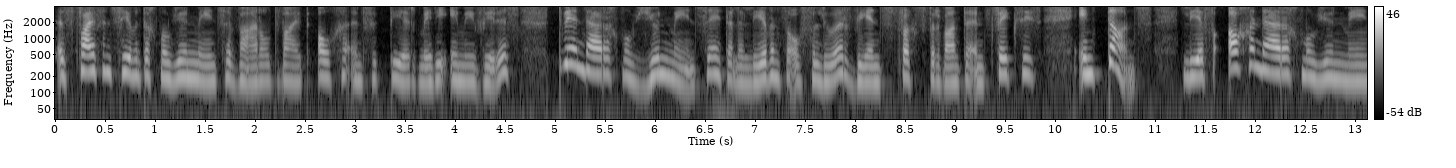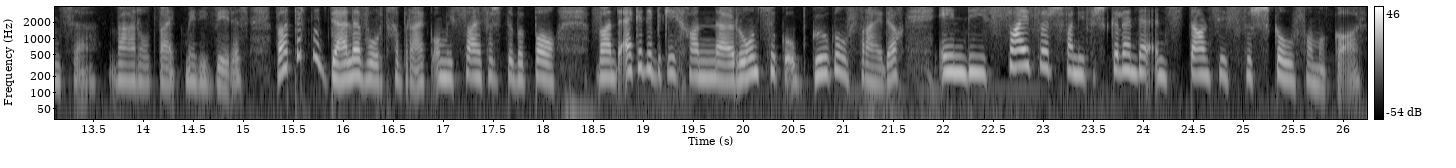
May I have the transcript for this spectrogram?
is 75 miljoen mense wêreldwyd al geïnfekteer met die HIV-virus. 32 miljoen mense het hulle lewens al verloor weens vigsverwante infeksies en tans leef 38 miljoen mense wêreldwyd met die virus. Watter modelle word gebruik om die syfers te bepaal? Want ek het 'n bietjie gaan uh, rondsoek op Google Vrydag en die syfers van die verskillende instansies verskil van mekaar.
